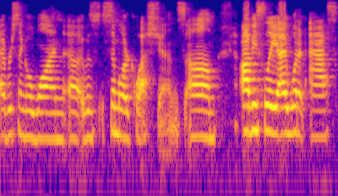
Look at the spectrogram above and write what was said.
every single one. Uh, it was similar questions. Um, obviously, I wouldn't ask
